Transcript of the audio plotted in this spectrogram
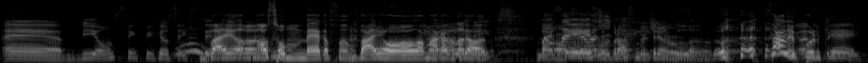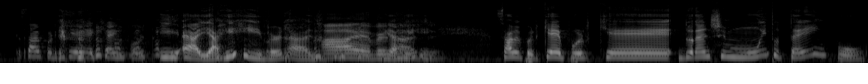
é, Beyoncé, porque eu sei que você Vai, é fã, nossa, sou mega fã, Viola, maravilhosa. Vai Não, mas ser esse o próximo triangulando. Sabe por quê? Sabe por quê que é importante? E, é, e a Riri, verdade. Ah, é E a verdade. Riri. Sabe por quê? Porque durante muito tempo,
